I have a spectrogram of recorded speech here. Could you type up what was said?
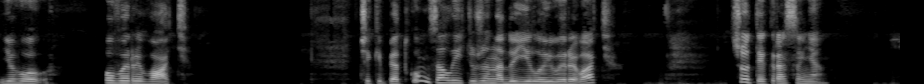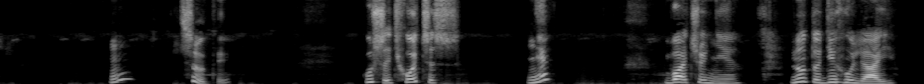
його повиривати. Чи кип'ятком залить, уже надоїло і виривати. Що ти, красуня? Що ти? Кушать хочеш? Ні? Бачу, ні. Ну, тоді гуляй.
